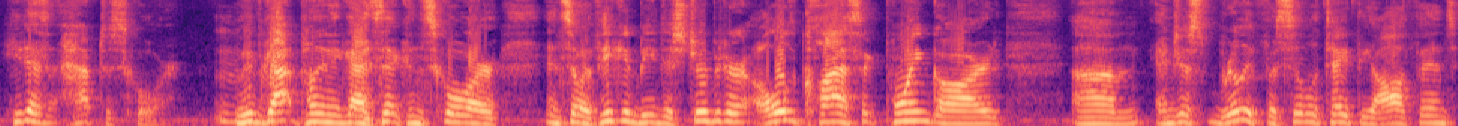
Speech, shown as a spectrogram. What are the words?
he doesn't have to score. We've got plenty of guys that can score, and so if he can be distributor, old classic point guard, um, and just really facilitate the offense,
